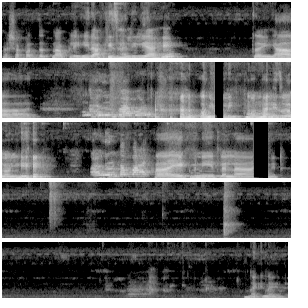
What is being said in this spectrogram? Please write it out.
अशा पद्धतीनं आपली ही राखी झालेली आहे. काय बरं. कोणी बनवली मम्मानीच बनवली तर हा एक मिनिट लल्ला एक मिनिट. नाही नाही नाही.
